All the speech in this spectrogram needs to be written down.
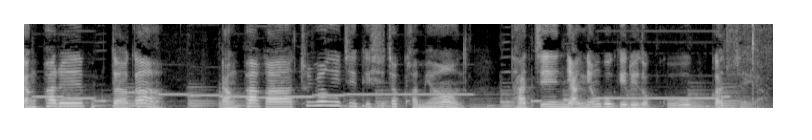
양파를 볶다가 양파가 투명해지기 시작하면 다진 양념고기를 넣고 볶아주세요.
